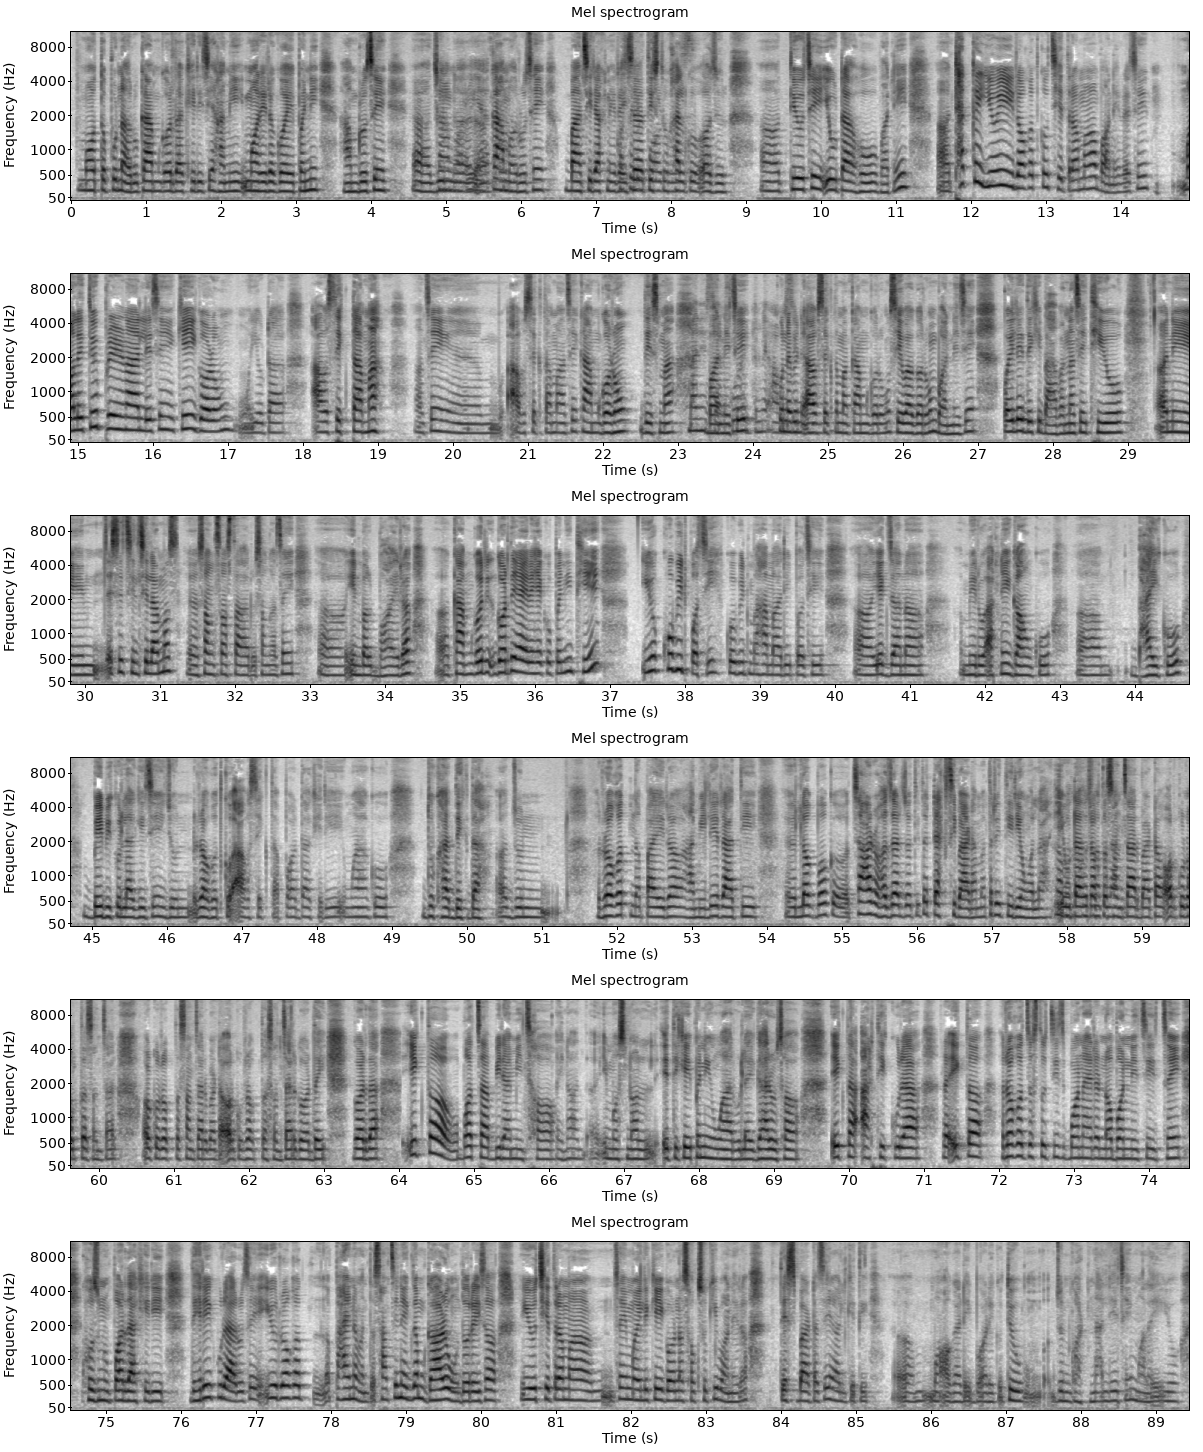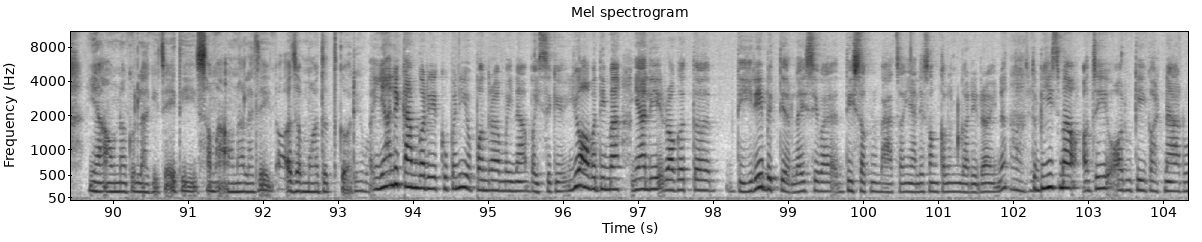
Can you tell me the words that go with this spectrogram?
महत्त्वपूर्णहरू काम गर्दाखेरि चाहिँ हामी मरेर गए पनि हाम्रो चाहिँ जुन कामहरू चाहिँ बाँचिराख्ने रहेछ त्यस्तो खालको हजुर। त्यो चाहिँ एउटा हो भने ठ्याक्कै यही रगतको क्षेत्रमा भनेर चाहिँ मलाई त्यो प्रेरणाले चाहिँ केही गरौँ एउटा आवश्यकतामा चाहिँ आवश्यकतामा चाहिँ काम गरौँ देशमा भन्ने चाहिँ कुनै पनि आवश्यकतामा काम गरौँ सेवा गरौँ भन्ने चाहिँ पहिल्यैदेखि भावना चाहिँ थियो। अनि यसै सिलसिलामा सङ्घ संस्थाहरूसँग चाहिँ इन्भल्भ भएर काम गरि गर्दै आइरहेको पनि थिएँ। यो कोभिड पछि कोभिड महामारीपछि एकजना मेरो आफ्नै गाउँको भाइको बेबीको लागि चाहिँ जुन रगतको आवश्यकता पर्दाखेरि उहाँको दुःख देख्दा जुन रगत नपाएर हामीले राति लगभग चार हजार जति त ट्याक्सी भाडा मात्रै तिर्यौँ होला। एउटा रक्त सञ्चारबाट अर्को रक्त सञ्चार अर्को रक्त सञ्चारबाट अर्को रक्त सञ्चार गर्दै गर्दा एक त बच्चा बिरामी छ होइन इमोसनल यतिकै पनि उहाँहरूलाई गाह्रो छ। एक त आर्थिक कुरा र एक त रगत जस्तो चिज बनाएर नबन्ने चिज चाहिँ खोज्नु पर्दाखेरि धेरै कुराहरू चाहिँ यो रगत पाएन भने त साँच्चै नै एकदम गाह्रो हुँदो रहेछ। यो क्षेत्रमा चाहिँ मैले केही गर्न सक्छु कि भनेर त्यसबाट चाहिँ अलिकति म अगाडि बढेको त्यो जुन घटनाले चाहिँ मलाई यो यहाँ आउनको लागि चाहिँ यतिसम्म आउनलाई चाहिँ अझ मद्दत गर्यो। यहाँले काम गरेको पनि यो पन्ध्र महिना भइसक्यो। यो अवधिमा यहाँले रगत धेरै व्यक्तिहरूलाई सेवा दिइसक्नु भएको छ यहाँले सङ्कलन गरेर होइन। त्यो बिचमा अझै अरू केही घटनाहरू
